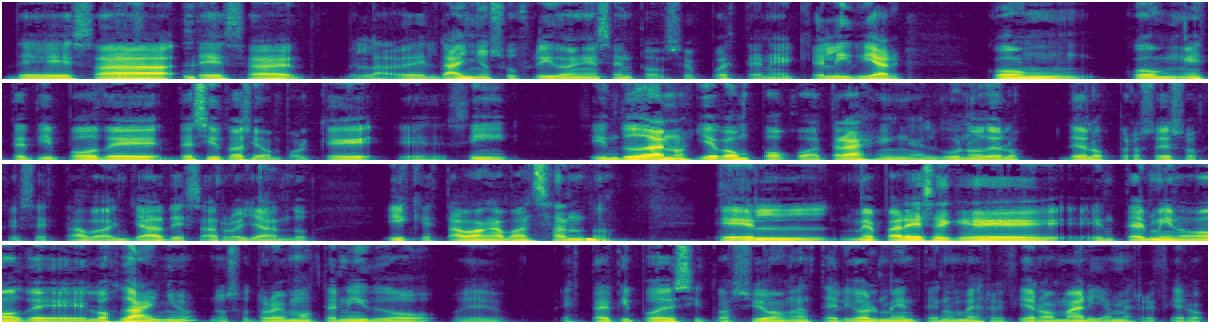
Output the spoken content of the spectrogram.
de esa, de esa, del daño sufrido en ese entonces, pues tener que lidiar con, con este tipo de, de situación porque eh, sin duda nos lleva un poco atrás en algunos de los, de los procesos que se estaban ya desarrollando y que estaban avanzando. El, me parece que en términos de los daños, nosotros hemos tenido eh, este tipo de situación anteriormente, no me refiero a María, me refiero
